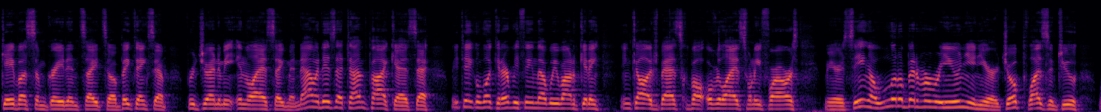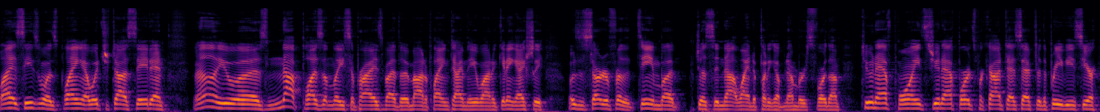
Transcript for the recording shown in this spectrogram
gave us some great insight. So big thanks to him for joining me in the last segment. Now it is that time of the podcast that we take a look at everything that we wound up getting in college basketball over the last 24 hours. We are seeing a little bit of a reunion here. Joe Pleasant, who last season was playing at Wichita State, and well, he was not pleasantly surprised by the amount of playing time that he wound up getting. Actually, was a starter for the team, but just did not wind up putting up numbers for them. Two and a half points, two and a half boards per contest after the previous year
